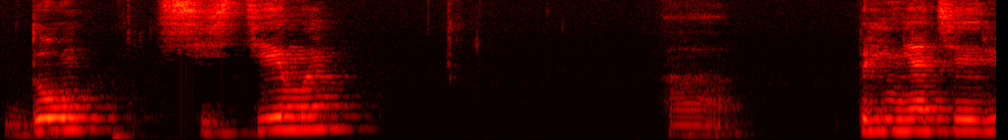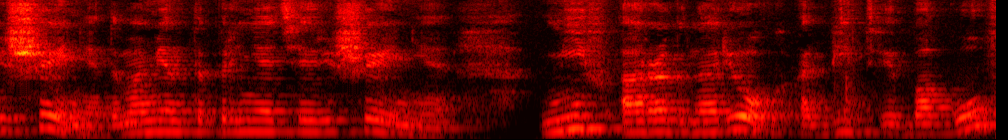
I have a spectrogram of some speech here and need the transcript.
до системы а, принятия решения, до момента принятия решения. Миф о Рагнарёк, о битве богов,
